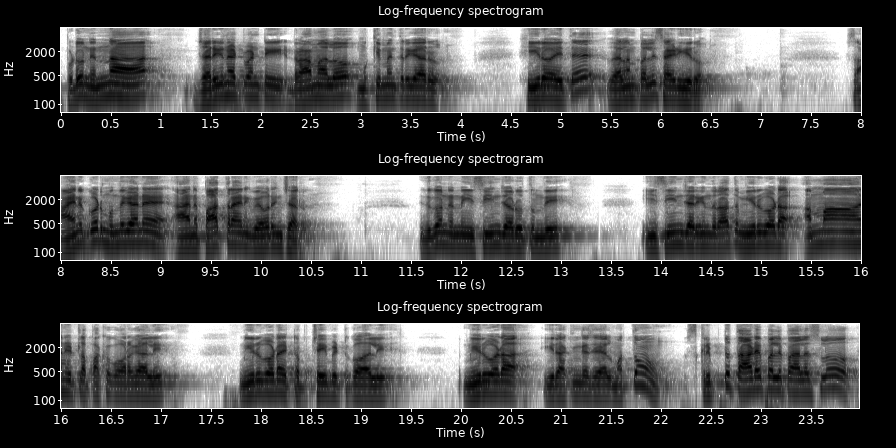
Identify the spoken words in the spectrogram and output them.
ఇప్పుడు నిన్న జరిగినటువంటి డ్రామాలో ముఖ్యమంత్రి గారు హీరో అయితే వెల్లంపల్లి సైడ్ హీరో. సో ఆయనకు కూడా ముందుగానే ఆయన పాత్ర ఆయనకు వివరించారు. ఇదిగో నిన్న ఈ సీన్ జరుగుతుంది. ఈ సీన్ జరిగిన తర్వాత మీరు కూడా అమ్మా అని ఇట్లా పక్కకు ఒరగాలి మీరు కూడా ఇట్లా చేయి పెట్టుకోవాలి మీరు కూడా ఈ రకంగా చేయాలి. మొత్తం స్క్రిప్ట్ తాడేపల్లి ప్యాలెస్లో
